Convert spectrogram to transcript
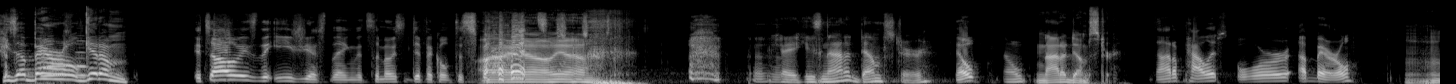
He's a barrel. Get him. It's always the easiest thing that's the most difficult to spot. I know. Yeah. Okay, he's not a dumpster. Nope. Nope. Not a dumpster. Not a pallet or a barrel. hmm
